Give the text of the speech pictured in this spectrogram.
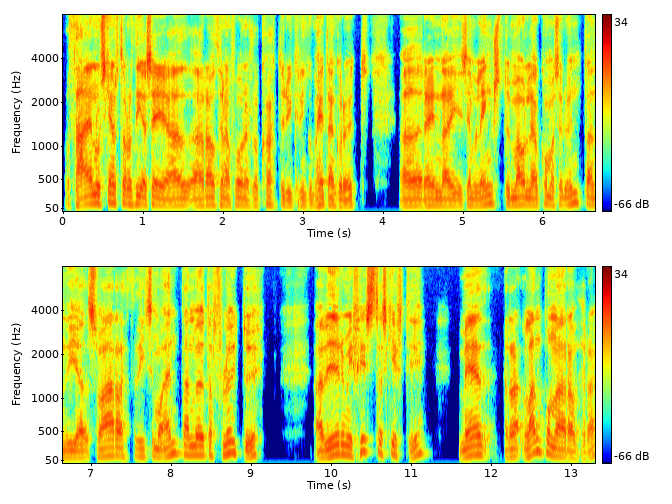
Og það er nú skemmstur á því að segja að, að ráþurann fór eins og köttur í kringum heitangraut að reyna í sem lengstu máli að koma sér undan því að svara því sem á endan með þetta flautu að við erum í fyrsta skipti með landbúnaðar á þeirra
